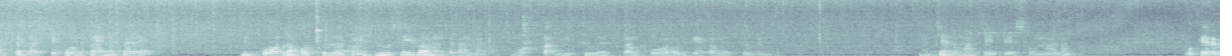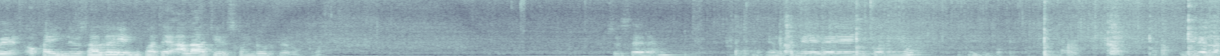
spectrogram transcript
ఎంత గట్టి కొనుకైనా సరే మీ కూరలో కొత్తులోకి జ్యూసీగా ఉంటుంది అన్నమాట ముక్క మీకు చూపిస్తాను కూర ఉడికాక మీకు చూపించాను నేను చిన్న మంట పెట్టేసుకున్నాను. ఒక ఇరవై ఒక ఐదు నిమిషాల్లో ఎగిపోతాయి అలా చేసుకుంటూ ఉంటారు చూసారా? ఎంత బేగా వేసుకొనియో ఇదిగో. మీరు ఎలా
